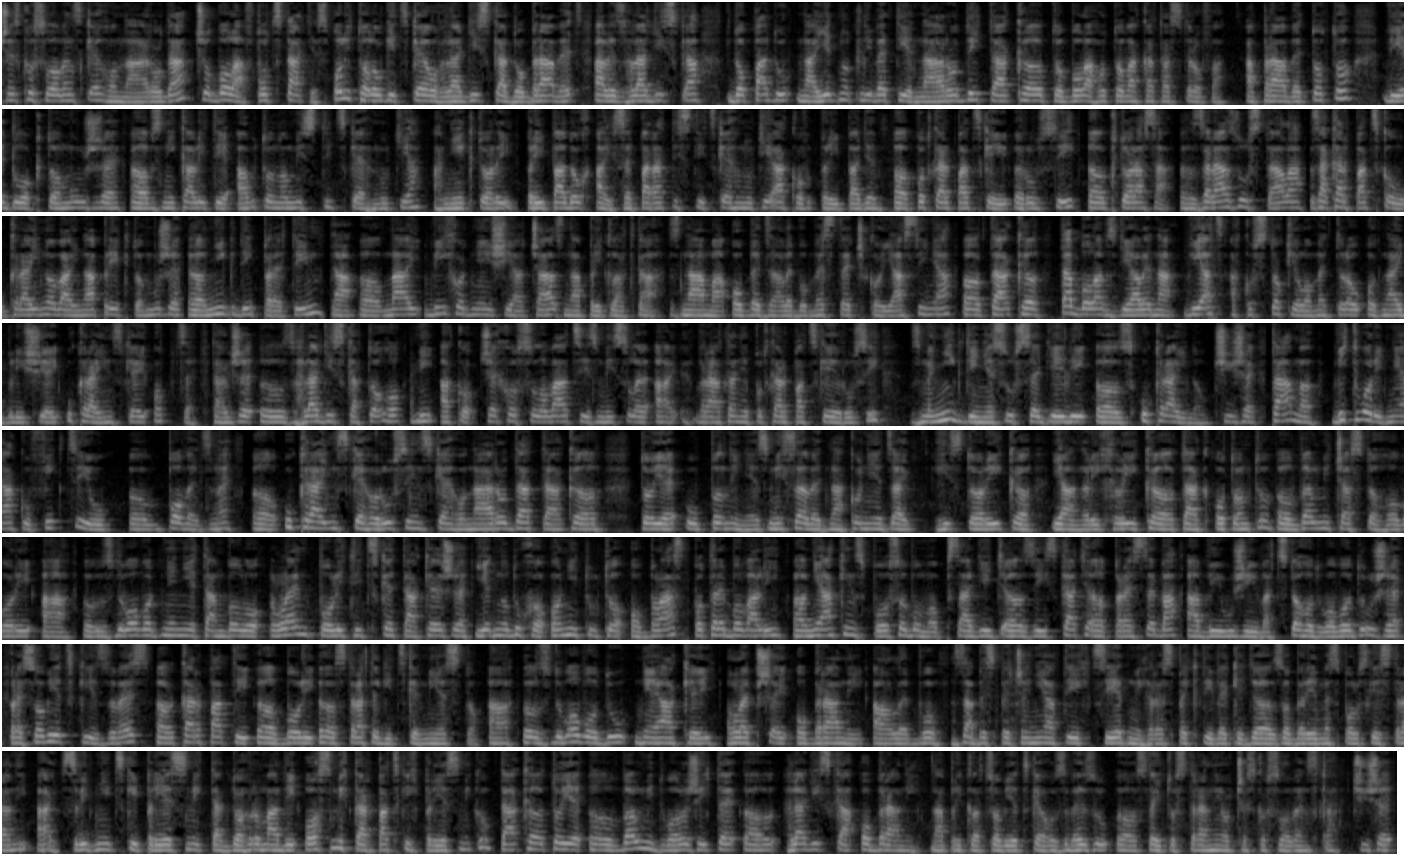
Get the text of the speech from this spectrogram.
československého národa, čo bola v podstate z politologického hľadiska dobrá vec, ale z hľadiska dopadu na jednotlivé tie národy, tak to bola hotová katastrofa. A práve toto viedlo k tomu, že e, vznikali tie autonomistické hnutia a v niektorých prípadoch aj separatistické hnutia, ako v prípade e, podkarpatskej Rusy, e, ktorá sa zrazu stala zakarpatskou Ukrajinou aj napriek tomu, že nikdy predtým tá najvýchodnejšia časť, napríklad tá známa obec alebo mestečko Jasiňa, tak tá bola vzdialená viac ako 100 kilometrov od najbližších najbližšej ukrajinskej obce. Takže e, z hľadiska toho my ako Čechoslováci v zmysle aj vrátane podkarpatskej Rusy sme nikdy nesúsedili e, s Ukrajinou. Čiže tam vytvoriť nejakú fikciu, e, povedzme, ukrajinského, rusínskeho národa, tak to je úplný nezmysel, veď nakoniec aj historik Jan Rychlík tak o tomto veľmi často hovorí a zdôvodnenie tam bolo len politické také, že jednoducho oni túto oblasť potrebovali nejakým spôsobom obsadiť, získať pre seba a využívať z toho dôvodu, že pre sovietský zväz Karpaty boli strategické miesto. A z dôvodu nejakej lepšej obrany alebo zabezpečenia tých siedmých, respektíve keď zoberieme z polskej strany aj Svidnický priesmik, tak dohromady osmých karpatských priesmikov, tak to je veľmi dôležité hľadiska obrany napríklad Sovietskeho zväzu z tejto strany od Československa. Čiže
